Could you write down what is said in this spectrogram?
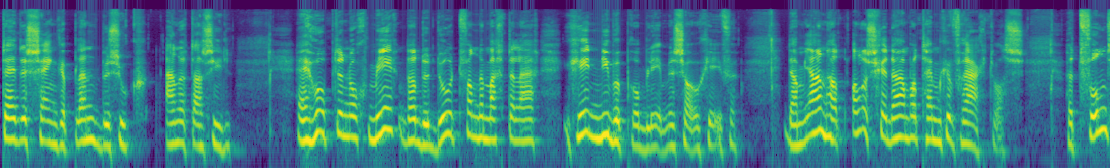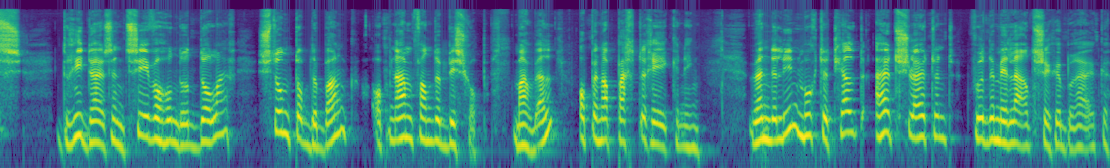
tijdens zijn gepland bezoek aan het asiel. Hij hoopte nog meer dat de dood van de martelaar geen nieuwe problemen zou geven. Damiaan had alles gedaan wat hem gevraagd was. Het fonds, 3700 dollar, stond op de bank op naam van de bisschop, maar wel op een aparte rekening. Wendelin mocht het geld uitsluitend voor de Melaatse gebruiken.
